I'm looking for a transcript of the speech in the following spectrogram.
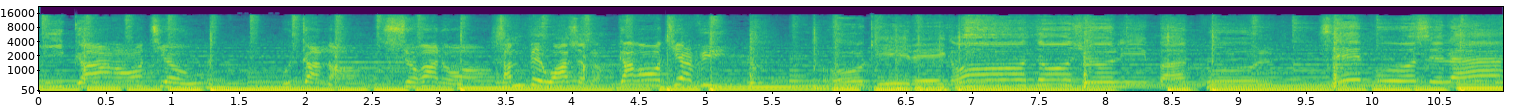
mi garantie à ou le canard sera noir. Ça me fait voir ça. Garantie à vie. Oh, qu'il est grand, ton joli parcours. C'est pour cela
